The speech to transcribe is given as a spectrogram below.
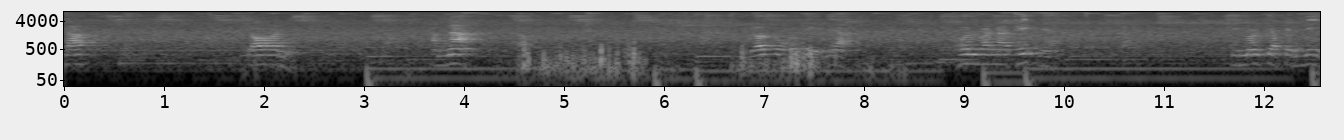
ครั บจอนอำนาจโดยปกติเนี่ยคนวันอาทิตย์เนี่ยที่มันจะเป็นหนี้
